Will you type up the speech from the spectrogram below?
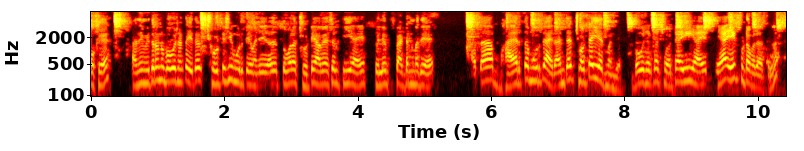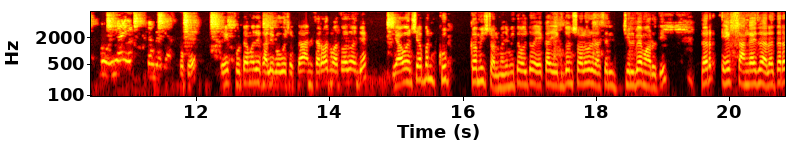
ओके. आणि मित्रांनो बघू शकता इथं छोटीशी मूर्ती आहे. म्हणजे तुम्हाला छोटी हवी असेल ती आहे. फिलिप्स पॅटर्नमध्ये आहे. आता बाहेर तर मूर्त्या आहेत आणि त्यात छोट्याही आहेत म्हणजे. बघू शकता छोट्याही आहेत. ह्या एक फुटामध्ये असतील ना? हो या. ओके. एक फुटामध्ये खाली बघू शकता. आणि सर्वात महत्वाचं म्हणजे यावर्षी आपण खूप कमी स्टॉल. म्हणजे मी तर बोलतो एका एक दोन स्टॉलवर असेल जिलब्या मारुती. तर एक सांगायचं झालं तर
